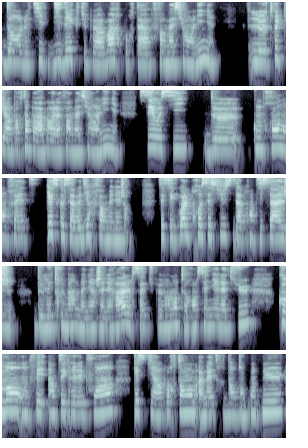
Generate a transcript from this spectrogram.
dans le type d'idée que tu peux avoir pour ta formation en ligne le truc qui est important par rapport à la formation en ligne, c'est aussi de comprendre en fait qu'est-ce que ça veut dire former les gens. C'est quoi le processus d'apprentissage de l'être humain de manière générale? Ça, tu peux vraiment te renseigner là-dessus. Comment on fait intégrer les points? Qu'est-ce qui est important à mettre dans ton contenu?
